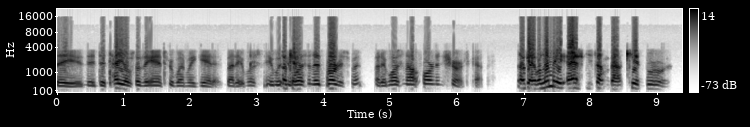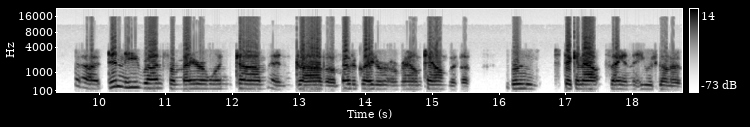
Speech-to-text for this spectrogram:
the the details of the answer when we get it. But it was it was Okay. it was an advertisement, but it was not for an insurance company. Okay. Well, let me ask you something about Kid Brewer. Uh, didn't he run for mayor one time and drive a motor grader around town with a broom sticking out, saying that he was going to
